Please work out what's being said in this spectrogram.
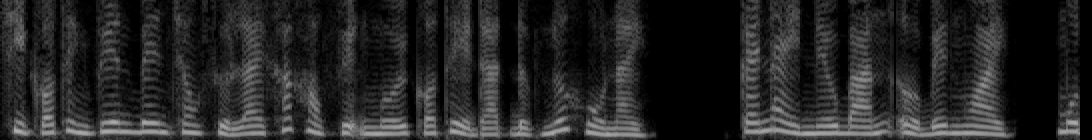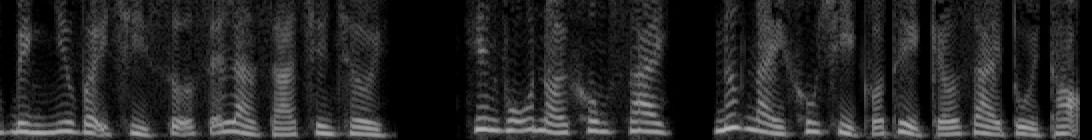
chỉ có thành viên bên trong Sử Lai Khắc học viện mới có thể đạt được nước hồ này. Cái này nếu bán ở bên ngoài, một bình như vậy chỉ sợ sẽ là giá trên trời. Hiên Vũ nói không sai, nước này không chỉ có thể kéo dài tuổi thọ,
